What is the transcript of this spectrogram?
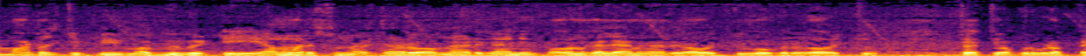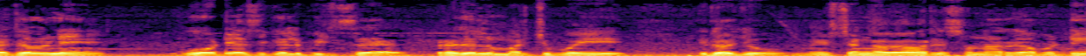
మాటలు చెప్పి మభ్యపెట్టి ఏమరుస్తున్నారు చంద్రబాబు నాయుడు కానీ పవన్ కళ్యాణ్ గారు కావచ్చు ఇంకొకరు కావచ్చు ప్రతి ఒక్కరు కూడా ప్రజల్ని ఓటేసి గెలిపిస్తే ప్రజల్ని మర్చిపోయి ఈరోజు నిష్టంగా వ్యవహరిస్తున్నారు కాబట్టి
